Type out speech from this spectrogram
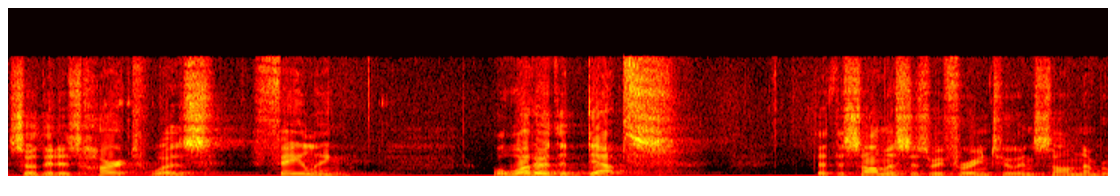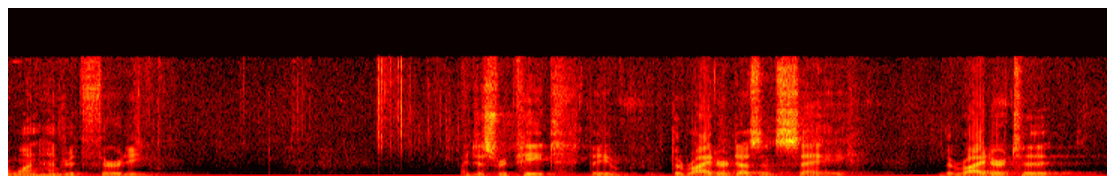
so that his heart was failing. Well, what are the depths that the psalmist is referring to in Psalm number 130. I just repeat, the, the writer doesn't say, the writer to,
